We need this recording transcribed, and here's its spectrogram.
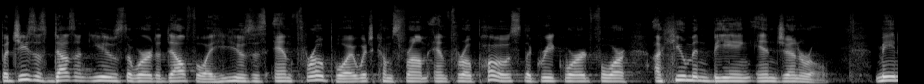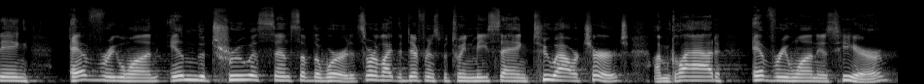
But Jesus doesn't use the word adelphoi. He uses anthropoi, which comes from anthropos, the Greek word for a human being in general, meaning everyone in the truest sense of the word. It's sort of like the difference between me saying to our church, I'm glad everyone is here,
